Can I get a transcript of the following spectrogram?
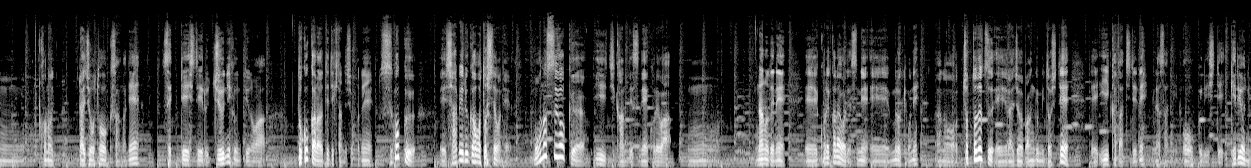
うん、このラジオトークさんがね、設定している12分っていうのは、どこから出てきたんでしょうかね。すごく、えー喋る側としてはね、ものすごくいい時間ですね、これは。うん。なのでね、えーこれからはですね、えー、室木もね、あの、ちょっとずつ、えーラジオ番組として、えいい形でね、皆さんにお送りしていけるように、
